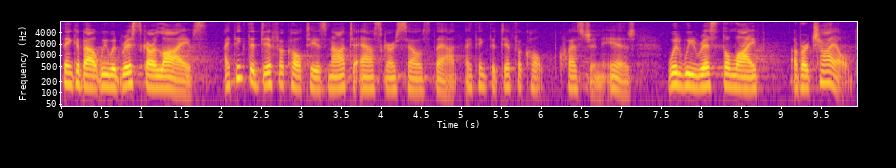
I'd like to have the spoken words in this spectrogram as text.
think about we would risk our lives. I think the difficulty is not to ask ourselves that. I think the difficult question is would we risk the life of our child?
